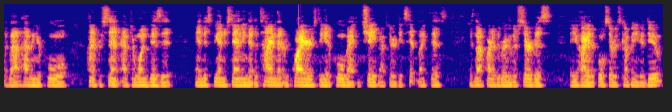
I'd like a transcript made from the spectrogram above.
about having your pool 100% after one visit and just be understanding that the time that it requires to get a pool back in shape after it gets hit like this is not part of the regular service that you hire the pool service company to do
